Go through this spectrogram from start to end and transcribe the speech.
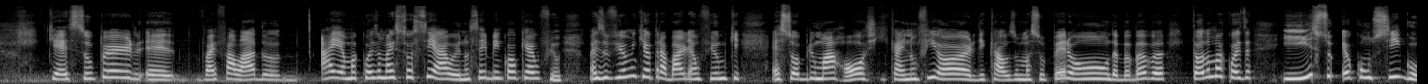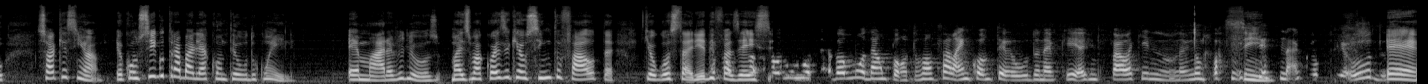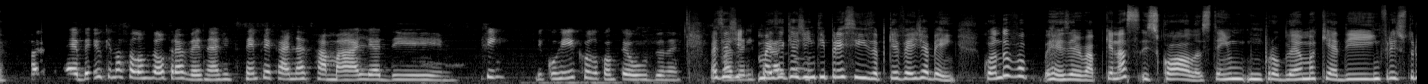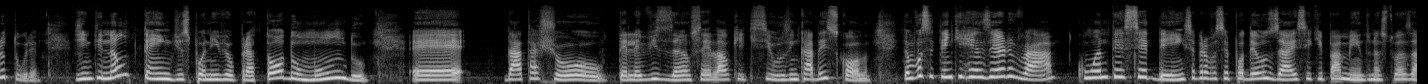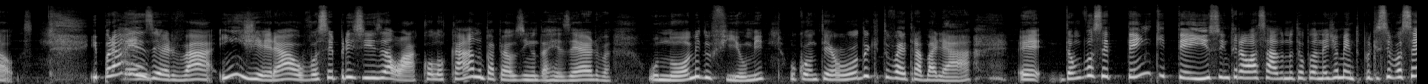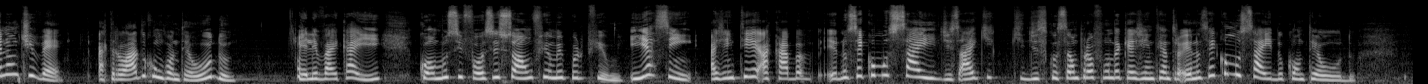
Que é super. É, vai falar do. Ai, é uma coisa mais social, eu não sei bem qual é o filme. Mas o filme que eu trabalho é um filme que é sobre uma rocha que cai num fiord, causa uma super onda, bababá, toda uma coisa. E isso eu consigo. Só que assim, ó, eu consigo trabalhar conteúdo com ele é maravilhoso. Mas uma coisa que eu sinto falta, que eu gostaria de fazer. Vamos, vamos, mudar, vamos mudar um ponto. Vamos falar em conteúdo, né? Porque a gente fala que não, não pode Sim. ensinar conteúdo. É. É bem o que nós falamos a outra vez, né? A gente sempre cai nessa malha de. Enfim, de currículo, conteúdo, né? Mas, mas, gente, mas é que a gente precisa, porque veja bem, quando eu vou reservar, porque nas escolas tem um, um problema que é de infraestrutura. A gente não tem disponível para todo mundo é, data show, televisão, sei lá o que, que se usa em cada escola. Então você tem que reservar com antecedência para você poder usar esse equipamento nas suas aulas. E para reservar, em geral, você precisa lá colocar no papelzinho da reserva o nome do filme, o conteúdo que tu vai trabalhar. É, então você tem que ter isso entrelaçado no teu planejamento, porque se você não tiver atrelado com o conteúdo, ele vai cair como se fosse só um filme por filme. E assim, a gente acaba. Eu não sei como sair disso. Ai, que, que discussão profunda que a gente entrou. Eu não sei como sair do conteúdo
